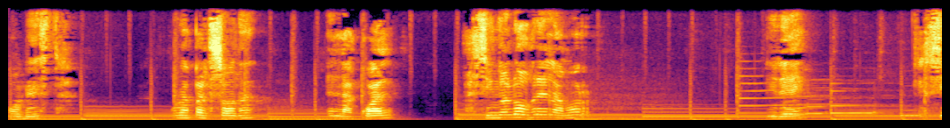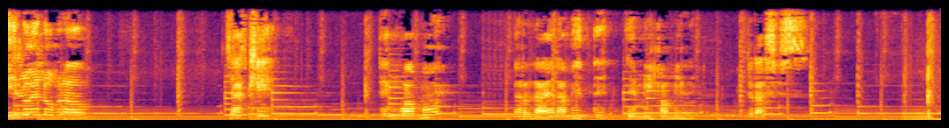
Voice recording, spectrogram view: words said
honesta, una persona en la cual, así no logre el amor, diré que sí lo he logrado, ya que tengo amor verdaderamente de mi familia. Gracias. you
